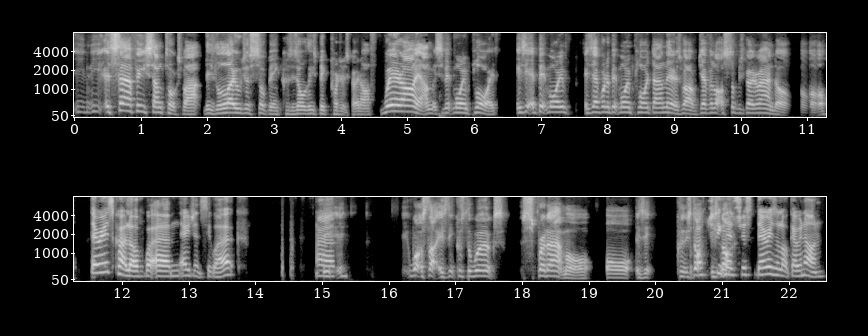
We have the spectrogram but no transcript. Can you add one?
you- you- southeast? Sam talks about there's loads of subbing because there's all these big projects going off. Where I am, it's a bit more employed. Is it a bit more? Is everyone a bit more employed down there as well? Do you have a lot of subbies going around, or, or There is quite a lot of um, agency work. Um, it- it- what's that? Is it because the work's spread out more, or is it because it's I not? It's think not. there's just there is a lot going on.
